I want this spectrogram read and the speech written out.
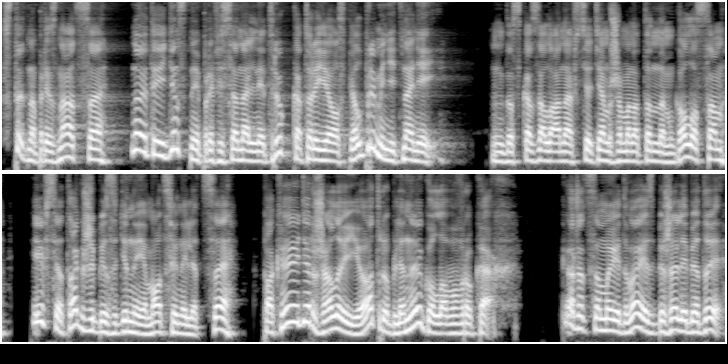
Стыдно признаться, но это единственный профессиональный трюк, который я успел применить на ней. Досказала она всё тем же монотонным голосом и всё так же без единой эмоции на лице, пока я держала её отрубленную голову в руках. Кажется, мы едва избежали беды.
